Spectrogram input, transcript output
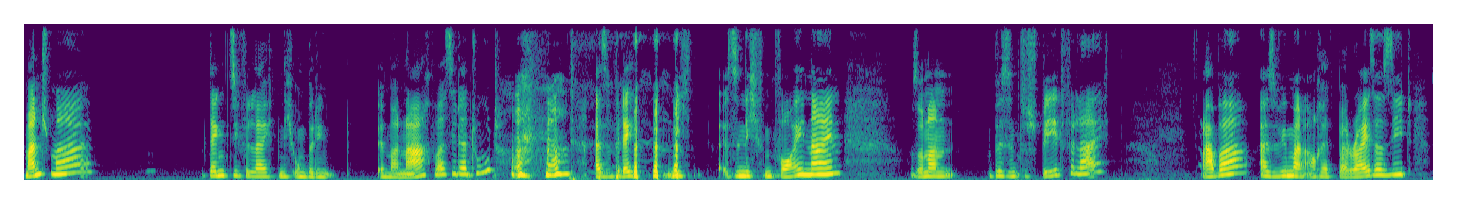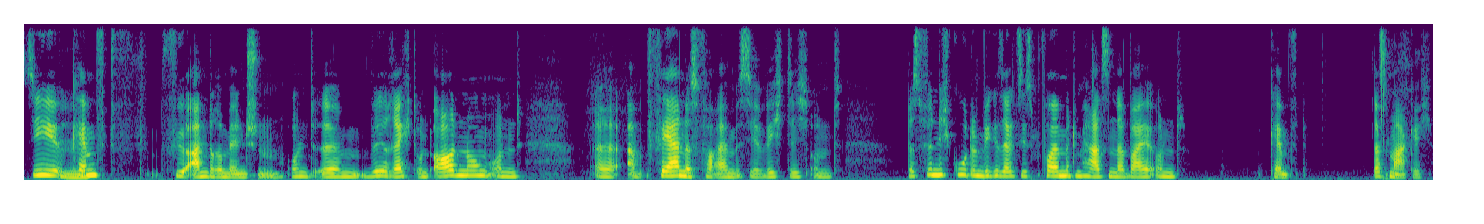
Manchmal denkt sie vielleicht nicht unbedingt immer nach, was sie da tut. also vielleicht nicht, also nicht im Vorhinein, sondern ein bisschen zu spät vielleicht. Aber, also wie man auch jetzt bei Riser sieht, sie mhm. kämpft für andere Menschen und ähm, will Recht und Ordnung und äh, Fairness vor allem ist ihr wichtig und das finde ich gut und wie gesagt, sie ist voll mit dem Herzen dabei und kämpft. Das mag ich.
